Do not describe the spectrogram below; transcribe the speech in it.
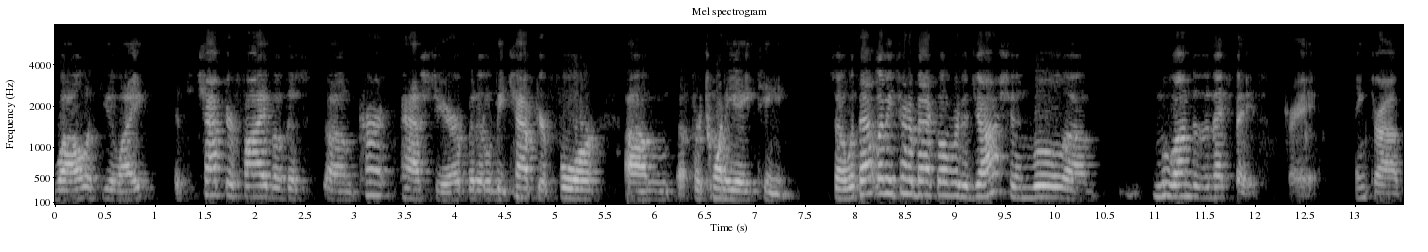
well if you like. It's chapter five of this um, current past year, but it'll be chapter four um, for 2018. So with that, let me turn it back over to Josh, and we'll uh, move on to the next phase. Great. Thanks, Rob.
